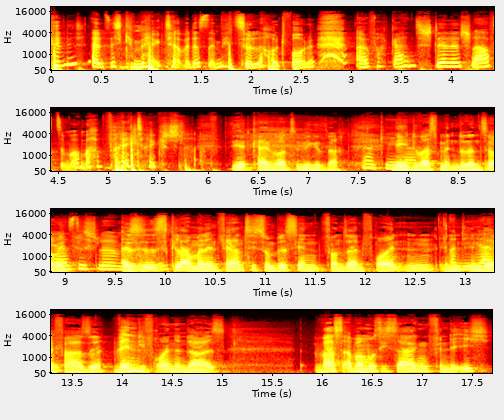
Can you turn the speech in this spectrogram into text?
bin ich, als ich gemerkt habe, dass er mir zu laut wurde, einfach ganz still ins Schlafzimmer und hab weitergeschlafen. Sie hat kein Wort zu mir gesagt. Okay, nee, ja. du warst mittendrin, sorry. Ja, ist nicht schlimm. Also es ist klar, man entfernt sich so ein bisschen von seinen Freunden in, die in der Phase, wenn die Freundin da ist. Was aber, muss ich sagen, finde ich,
